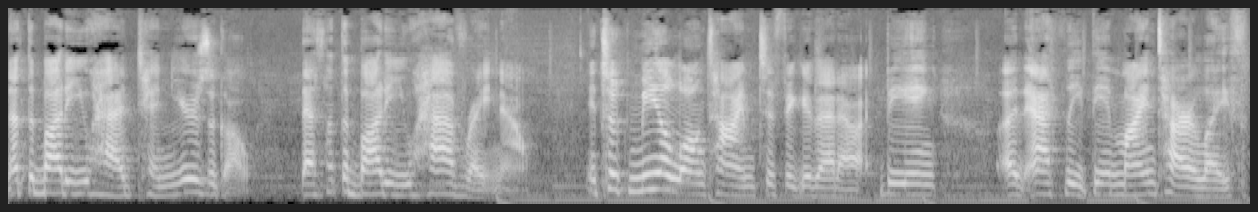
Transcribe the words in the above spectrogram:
not the body you had 10 years ago. That's not the body you have right now. It took me a long time to figure that out. Being an athlete in my entire life,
